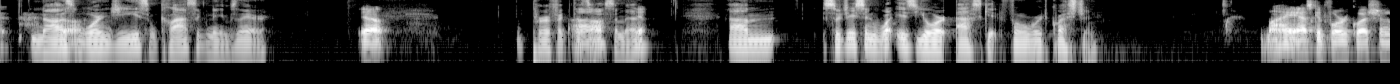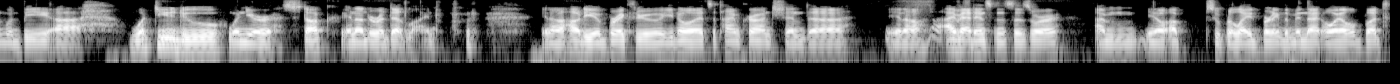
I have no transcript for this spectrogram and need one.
Nas, Warren G, some classic names there. yeah. Perfect. That's awesome, man. yeah. Um, so, Jason, what is your ask it forward question? My ask it forward question would be uh, what do you do when you're stuck and under a deadline? you know, how do you break through? You know, it's a time crunch, and, uh, you know, I've had instances where I'm, you know, up super late burning the midnight oil, but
